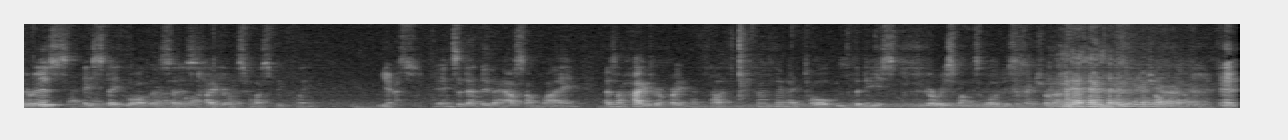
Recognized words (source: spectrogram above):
there is a state law that says hydrants must be clean. Yes. Incidentally, the house I'm buying has a hydrant right in the front. And I told Denise, your responsibility is to make sure that. shoveled. And,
